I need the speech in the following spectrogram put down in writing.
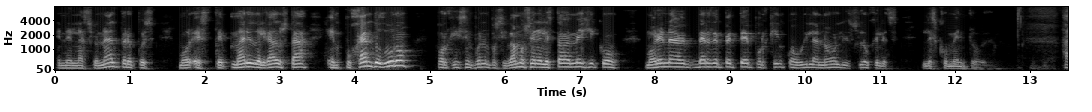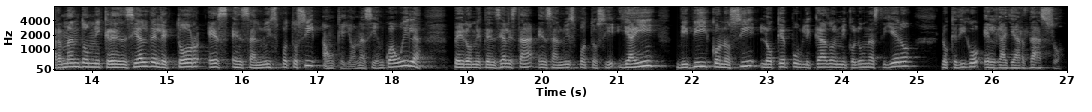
en el Nacional, pero pues este, Mario Delgado está empujando duro, porque dicen, bueno, pues si vamos en el Estado de México, Morena, Verde, PT, ¿por qué en Coahuila no? Es lo que les, les comento. Armando, mi credencial de lector es en San Luis Potosí, aunque yo nací en Coahuila, pero mi credencial está en San Luis Potosí. Y ahí viví y conocí lo que he publicado en mi columna astillero, lo que digo, el gallardazo.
